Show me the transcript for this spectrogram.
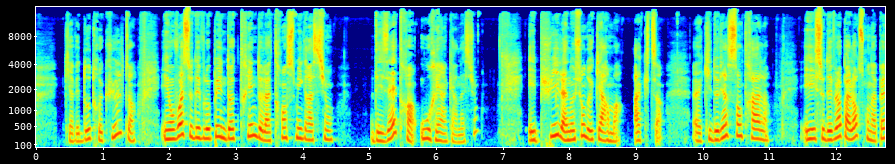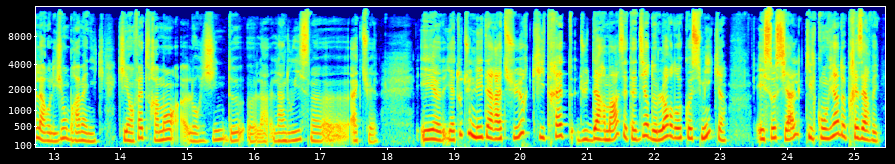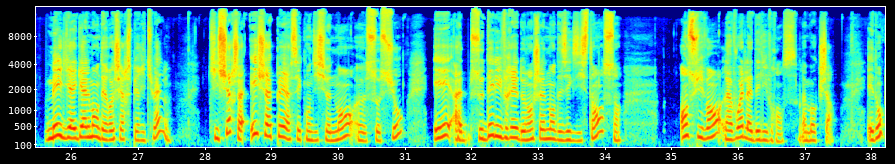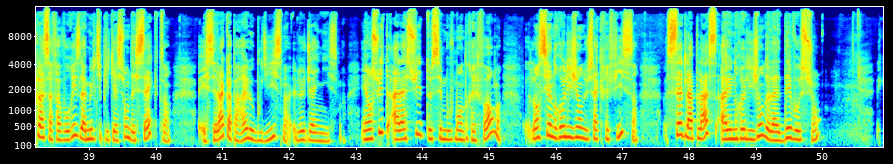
qui avaient d'autres cultes. Et on voit se développer une doctrine de la transmigration des êtres ou réincarnation. Et puis la notion de karma, acte, qui devient centrale. Et se développe alors ce qu'on appelle la religion brahmanique, qui est en fait vraiment l'origine de l'hindouisme actuel. Et il y a toute une littérature qui traite du dharma, c'est-à-dire de l'ordre cosmique et social qu'il convient de préserver. Mais il y a également des recherches spirituelles qui cherchent à échapper à ces conditionnements euh, sociaux et à se délivrer de l'enchaînement des existences en suivant la voie de la délivrance, la moksha. Et donc là, ça favorise la multiplication des sectes, et c'est là qu'apparaît le bouddhisme, le jainisme. Et ensuite, à la suite de ces mouvements de réforme, l'ancienne religion du sacrifice cède la place à une religion de la dévotion,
